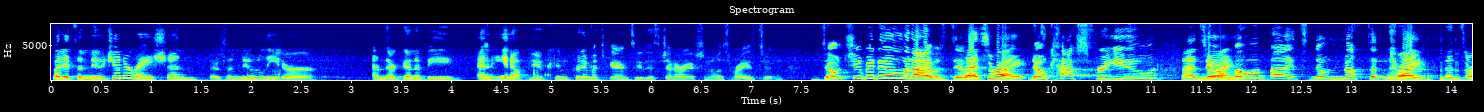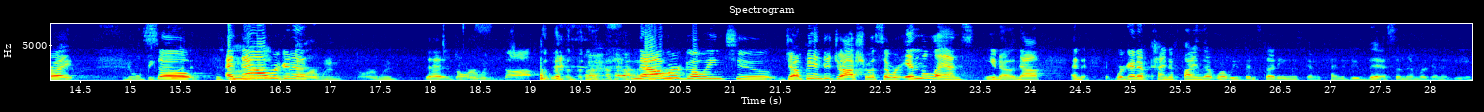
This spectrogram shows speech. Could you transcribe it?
but it's a new generation. There's a new leader, and they're going to be, and you know, You can pretty much guarantee this generation was raised in. Don't you be doing what I was doing. that's right. no calves for you. That's no right. Moabites. No nothing. Right. That's right. You will be So, good. and now we're gonna Darwin. Darwin. Darwin. stop. now we're going to jump into Joshua. So we're in the land, you know, now, and we're going to kind of find that what we've been studying is going to kind of do this, and then we're going to be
